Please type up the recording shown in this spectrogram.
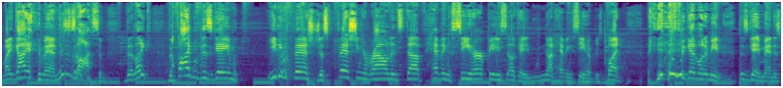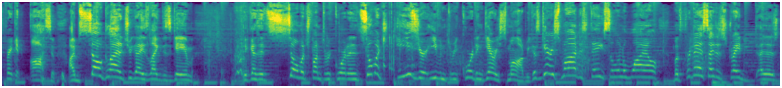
My guy, man, this is awesome. The, like, the vibe of this game, eating fish, just fishing around and stuff, having sea herpes. Okay, not having sea herpes, but you get what I mean. This game, man, is freaking awesome. I'm so glad that you guys like this game because it's so much fun to record and it's so much easier even to record than Garry's Mod because Garry's Mod just takes a little while but for this I just straight I just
